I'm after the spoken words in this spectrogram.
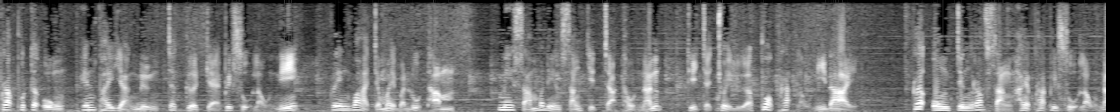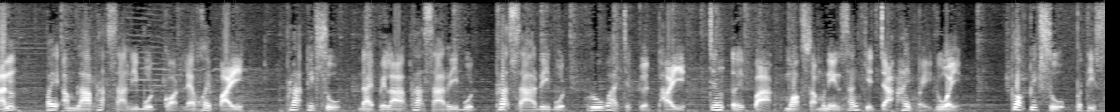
พระพุทธองค์เห็นภัยอย่างหนึ่งจะเกิดแก่ภิกษุเหล่านี้ เกรงว่าจะไม่บรรลุธรรม มีสามเณรสังจิตจะเท่านั้นที่จะช่วยเหลือพวกพระเหล่านี้ได้ พระองค์จึงรับสั่งให้พระภิกษุเหล่านั้น ไปอำลาพระสารีบุตรก่อนแล้วค่อยไป พระภิกษุได้ไปลาพระสารีบุตร พระสารีบุตรรู้ว่าจะเกิดภัย จึงเอ่ยปากมอบสามเณรสังจิตจะให้ไปด้วย วกภิกษุปฏิเส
